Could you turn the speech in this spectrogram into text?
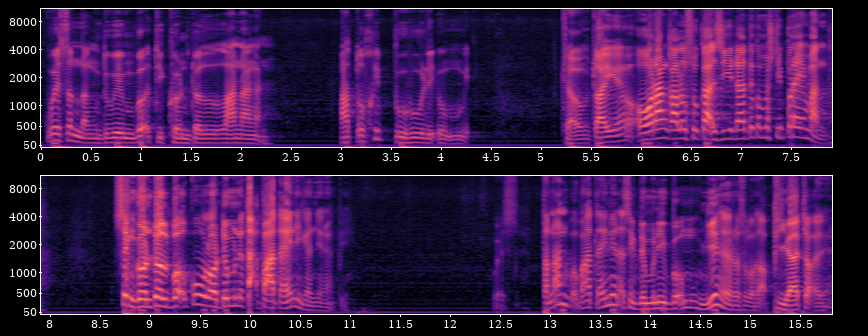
Kue seneng duwe mbok digondol lanangan. Atau hibbuhu li ummik. Jauh orang kalau suka zina itu kan mesti preman. Sing gondol mbok kula demene tak pateni kan Nabi. Wes, tenan mbok pateni nek sing demeni mbokmu. Nggih ya Rasulullah, tak biacok ya.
